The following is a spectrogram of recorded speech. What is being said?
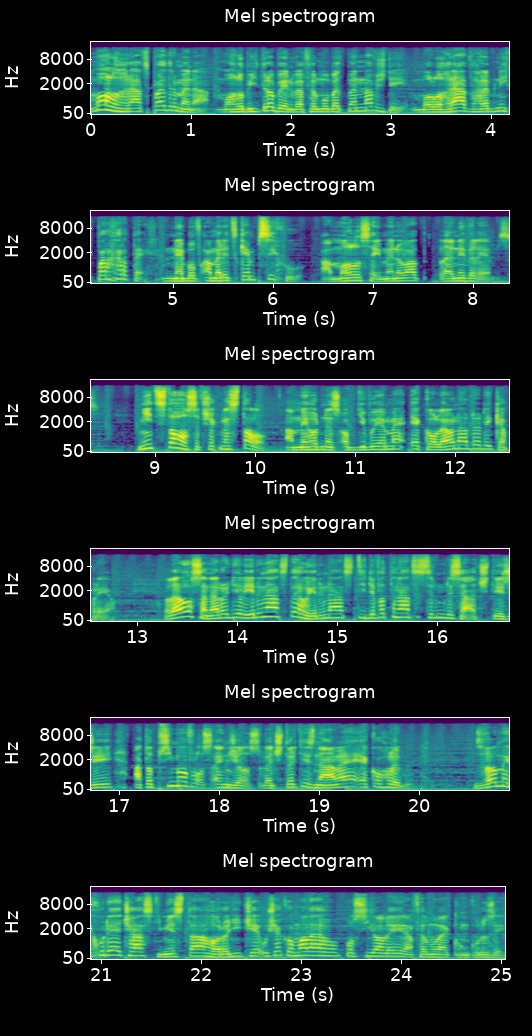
Mohl hrát Spidermana, mohl být Robin ve filmu Batman navždy, mohl hrát v Hrebných panchartech nebo v americkém psychu a mohl se jmenovat Lenny Williams. Nic z toho se však nestalo a my ho dnes obdivujeme jako Leonardo DiCaprio. Leo se narodil 11.11.1974 a to přímo v Los Angeles, ve čtvrti známé jako Hollywood. Z velmi chudé části města ho rodiče už jako malého posílali na filmové konkurzy.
